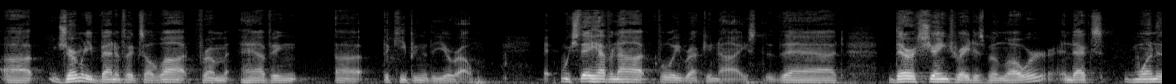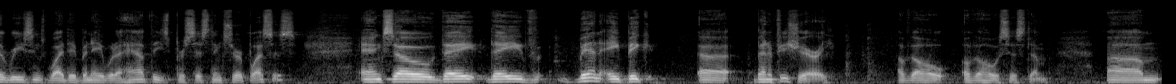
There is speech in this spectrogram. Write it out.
uh, Germany benefits a lot from having uh, the keeping of the euro, which they have not fully recognized. That their exchange rate has been lower, and that's one of the reasons why they've been able to have these persisting surpluses. And so they they've been a big uh, beneficiary of the whole of the whole system. Um,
